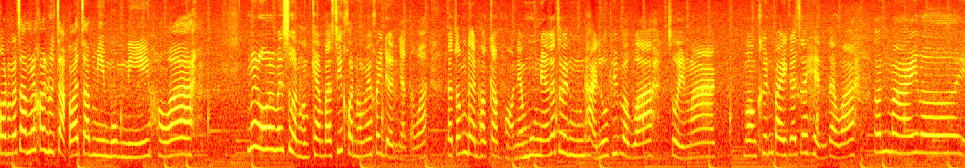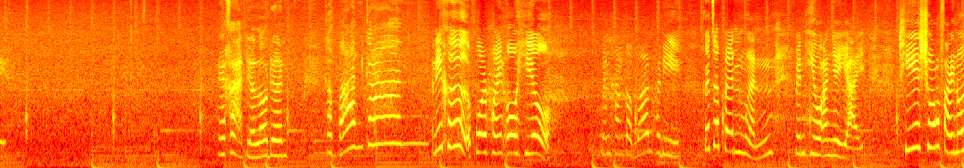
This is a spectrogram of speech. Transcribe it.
คนก็จะไม่ค่อยรู้จักว่าจะมีมุมนี้ เพราะว่าไม่รู้มันเป็นส่วนของแคมปัสที่คนเขาไม่ค่อยเดินกันแต่ว่าเราต้องเดินเพราะกลับหอเนี่ยมุมเนี้ยก็จะเป็นมุมถ่ายรูปที่แบบว่าสวยมาก มองขึ้นไปก็จะเห็นแต่ว่าต้นไม้เลยนี่ค่ะ เดี๋ยวเราเดินกลับบ้านกัน อันนี้คือ 4.0 Hill เป็นทางกลับบ้านพอดี ก็จะเป็นเหมือนเป็นฮิลอันใหญ่ ๆ ที่ช่วง Final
